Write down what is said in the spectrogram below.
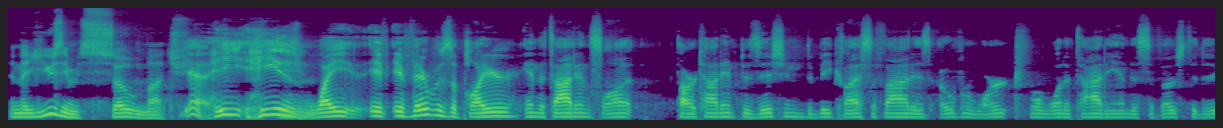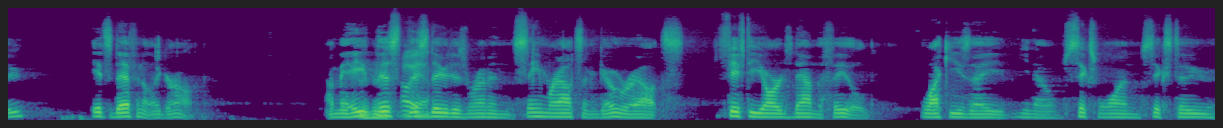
And they use him so much. Yeah, he he is Mm. way. If if there was a player in the tight end slot or tight end position to be classified as overworked for what a tight end is supposed to do, it's definitely Gronk. I mean, he, Mhm. this Oh, this yeah. dude is running seam routes and go routes fifty yards down the field, like he's a you know six one, six two,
